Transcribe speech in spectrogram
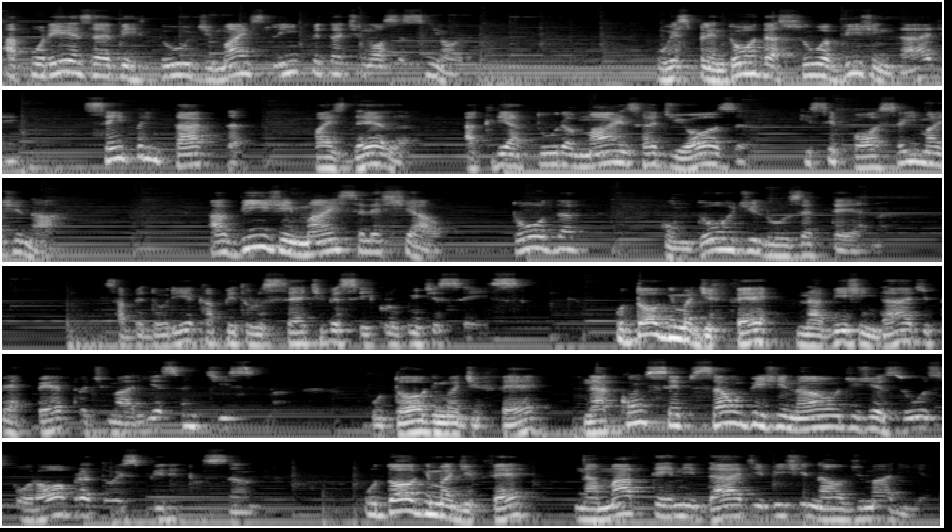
A pureza é a virtude mais límpida de Nossa Senhora. O esplendor da sua virgindade, sempre intacta, faz dela a criatura mais radiosa que se possa imaginar. A Virgem mais celestial, toda com dor de luz eterna. Sabedoria, capítulo 7, versículo 26. O dogma de fé na virgindade perpétua de Maria Santíssima. O dogma de fé na concepção virginal de Jesus por obra do Espírito Santo. O dogma de fé na maternidade virginal de Maria.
